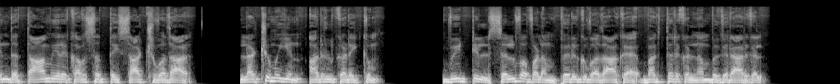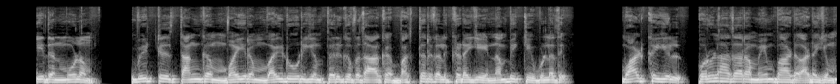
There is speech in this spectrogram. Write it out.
இந்த தாமிர கவசத்தை சாற்றுவதால் லட்சுமியின் அருள் கிடைக்கும். வீட்டில் செல்வ வளம் பெருகுவதாக பக்தர்கள் நம்புகிறார்கள். இதன் மூலம் வீட்டில் தங்கம் வைரம் வைடூரியம் பெருகுவதாக பக்தர்களுக்கிடையே நம்பிக்கை உள்ளது. வாழ்க்கையில் பொருளாதார மேம்பாடு அடையும்.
